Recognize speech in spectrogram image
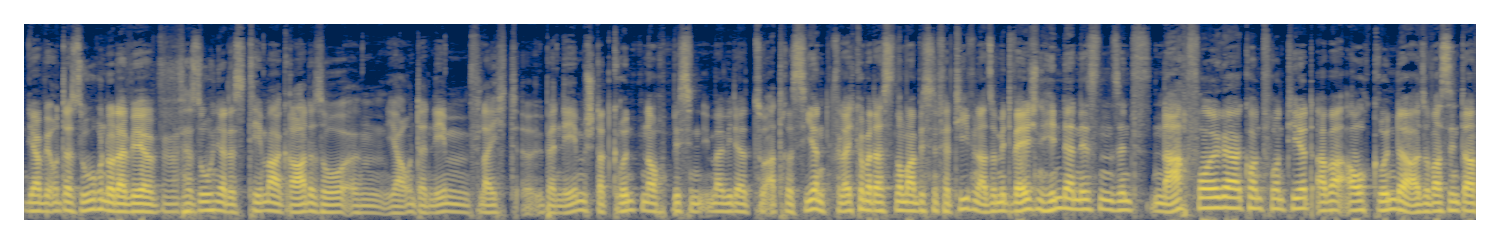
Ja, wir untersuchen oder wir, wir versuchen ja das Thema gerade so, ähm, ja, Unternehmen vielleicht äh, übernehmen, statt Gründen auch ein bisschen immer wieder zu adressieren. Vielleicht können wir das nochmal ein bisschen vertiefen. Also mit welchen Hindernissen sind Nachfolger konfrontiert, aber auch Gründer? Also was sind da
